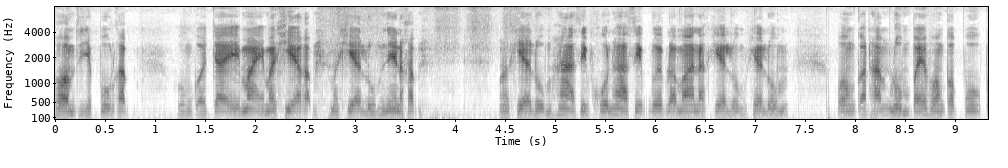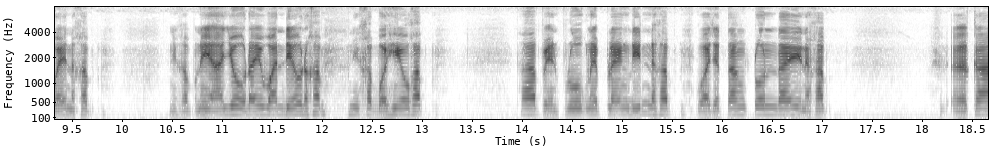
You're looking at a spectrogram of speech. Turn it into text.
พร้อมที่จะปลูกครับ ผมก็ใจไม้มาเคลียครับ มาเคลียหลุมนี่นะครับ มาเคลียหลุมห้าสิบคูณห้าสิบโดยประมาณนะเคลียหลุมเคลียหลุมพ่องก็ทำหลุมไปพ่องก็ปลูกไปนะครับ นี่ครับนี่อายุได้วันเดียวนะครับ นี่ครับบ่อเหี่ยวครับ ถ้าเป็นปลูกในแปลงดินนะครับ กว่าจะตั้งต้นได้นะครับเอ่อกา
